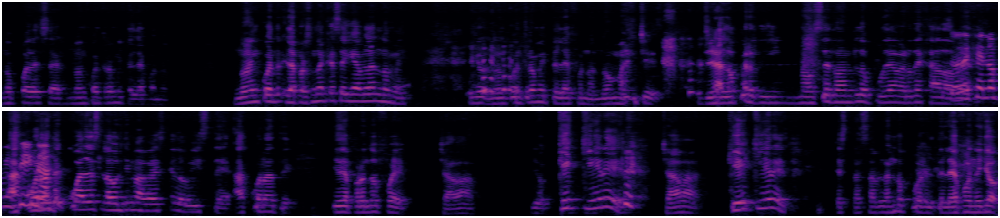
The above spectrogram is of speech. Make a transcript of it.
no puede ser, no encuentro mi teléfono. No encuentro, y la persona que seguía hablándome, digo, no encuentro mi teléfono, no manches, ya lo perdí, no sé dónde lo pude haber dejado. Lo dejé en la oficina. Acuérdate cuál es la última vez que lo viste, acuérdate. Y de pronto fue, chava, yo, ¿qué quieres? Chava, ¿qué quieres? Estás hablando por el teléfono y yo,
